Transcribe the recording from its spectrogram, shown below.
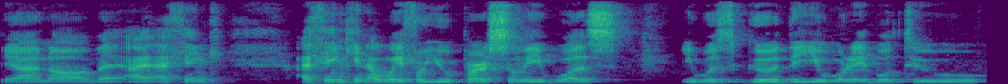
Yeah, no, but I, I think I think in a way for you personally was it was good that you were able to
